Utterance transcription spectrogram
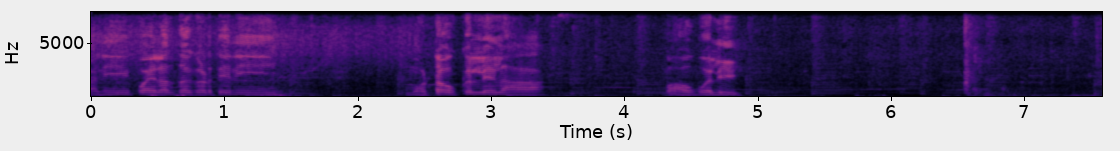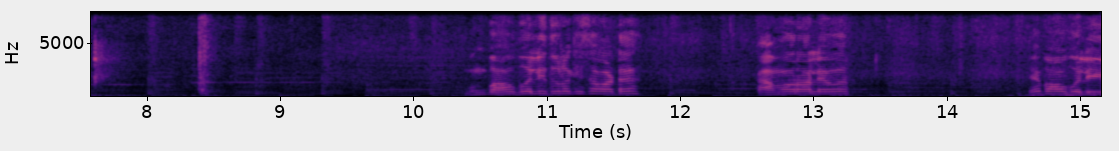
आणि पहिलाच दगड त्यांनी मोठा उकललेला हा बाहुबली. मग बाहुबली तुला कसा वाटत? कामावर आल्यावर? ए बाहुबली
